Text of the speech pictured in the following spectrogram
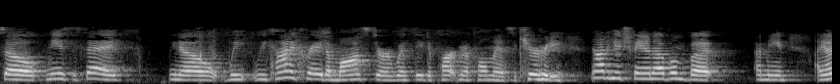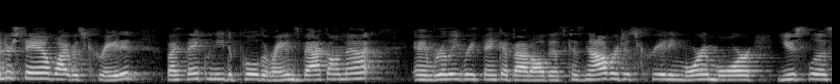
So needless to say, you know we we kind of create a monster with the Department of Homeland Security. Not a huge fan of them, but I mean I understand why it was created, but I think we need to pull the reins back on that and really rethink about all this because now we're just creating more and more useless,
